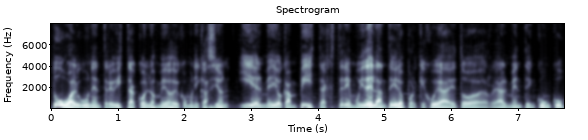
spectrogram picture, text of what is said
tuvo alguna entrevista con los medios de comunicación y el mediocampista, extremo y delantero, porque juega de todo realmente en Kunku,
